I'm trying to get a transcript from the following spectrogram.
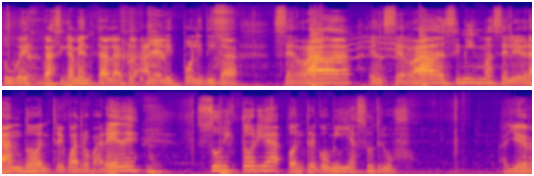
tú ves básicamente a la, a la élite política cerrada, encerrada en sí misma, celebrando entre cuatro paredes mm. su victoria o entre comillas su triunfo. Ayer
